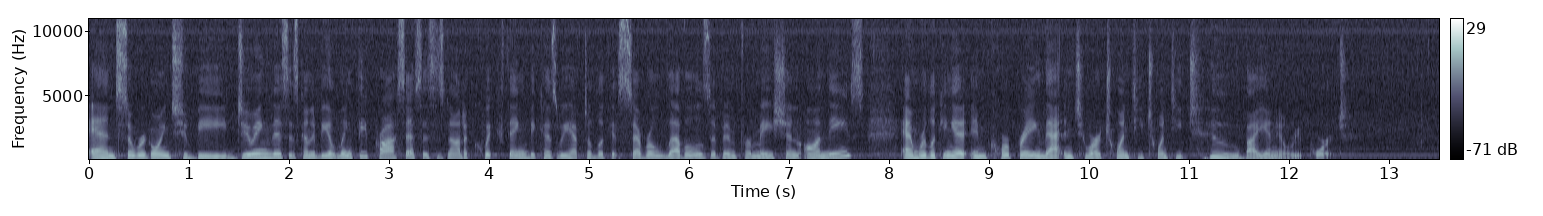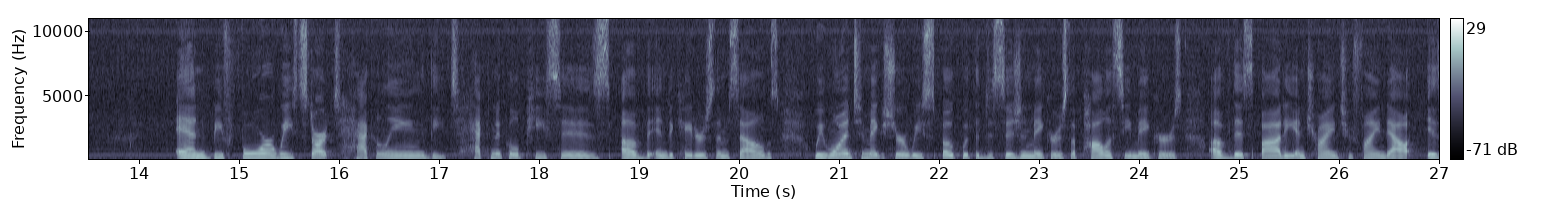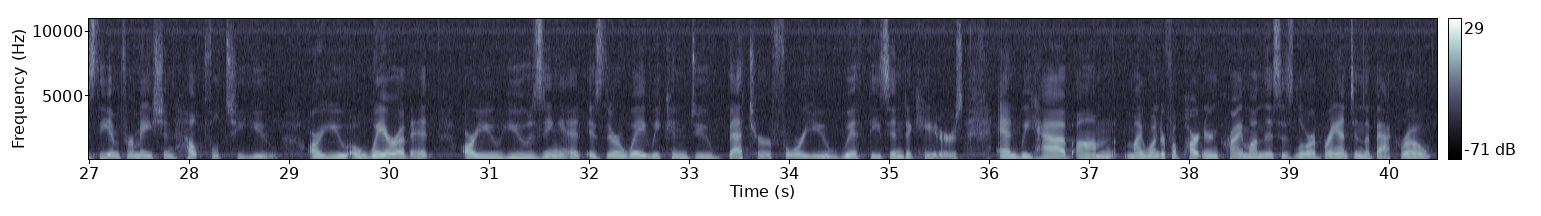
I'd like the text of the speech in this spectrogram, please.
And so we're going to be doing this. It's going to be a lengthy process. This is not a quick thing because we have to look at several levels of information on these. And we're looking at incorporating that into our 2022 biennial report. And before we start tackling the technical pieces of the indicators themselves, we wanted to make sure we spoke with the decision makers, the policy makers of this body, and trying to find out is the information helpful to you? Are you aware of it? Are you using it? Is there a way we can do better for you with these indicators? And we have um, my wonderful partner in crime on this is Laura Brandt in the back row.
